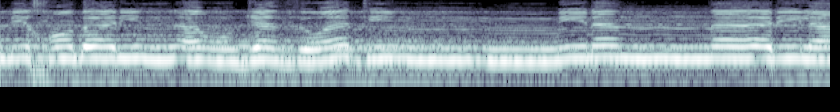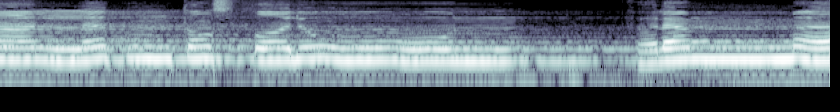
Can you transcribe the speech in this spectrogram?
بخبر أو جذوة من النار لعلكم تصطلون. فلما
